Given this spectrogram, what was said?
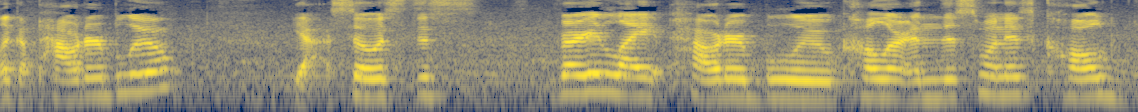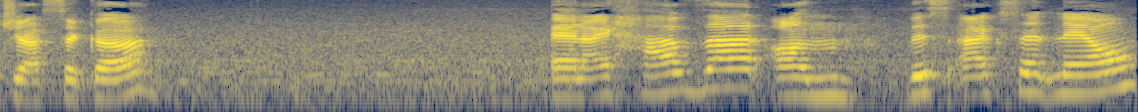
like a powder blue. Yeah so it's this very light powder blue color and this one is called Jessica and I have that on this accent nail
